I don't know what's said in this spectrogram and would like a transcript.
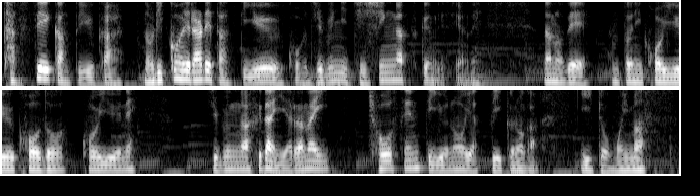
達成感というか乗り越えられたっていうこう自分に自信がつくんですよね。なので本当にこういう行動こういうね自分が普段やらない挑戦っていうのをやっていくのがいいと思います。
